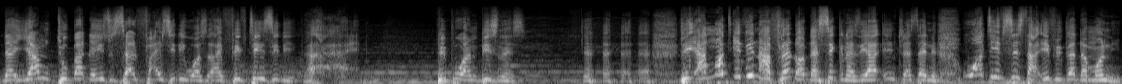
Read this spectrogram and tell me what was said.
the yam tuber they used to sell five cedi was like 15 cedi. People in business. They are not even afraid of the sickness. They are interested in what if, sister, if you get the money,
